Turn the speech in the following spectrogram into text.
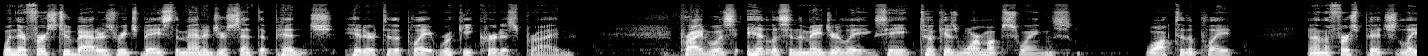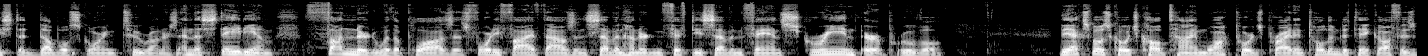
When their first two batters reached base, the manager sent the pinch hitter to the plate, rookie Curtis Pride. Pride was hitless in the major leagues. He took his warm up swings, walked to the plate, and on the first pitch laced a double scoring two runners and the stadium thundered with applause as 45,757 fans screamed their approval. The Expos coach called time, walked towards Pride and told him to take off his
